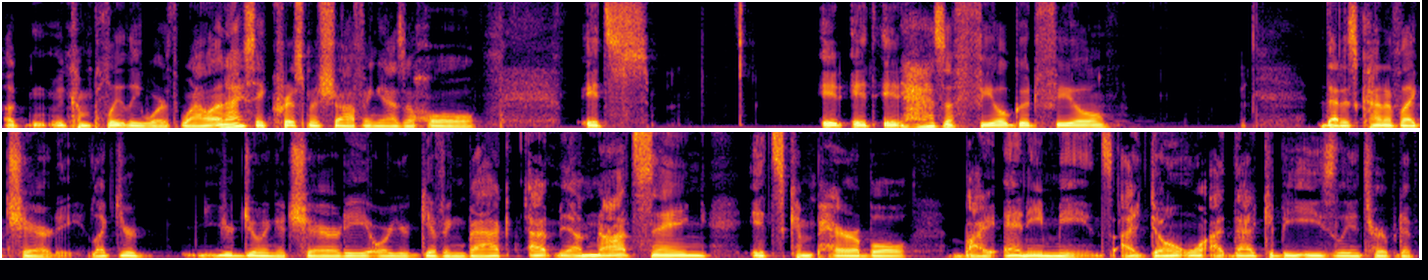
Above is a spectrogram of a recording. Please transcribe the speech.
a, completely worthwhile. And I say Christmas shopping as a whole, it's it it, it has a feel good feel that is kind of like charity, like you're you're doing a charity or you're giving back. I'm not saying it's comparable by any means. I don't want that could be easily interpreted.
